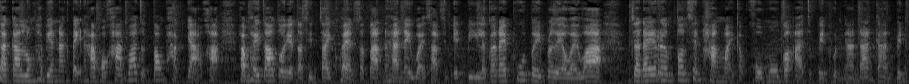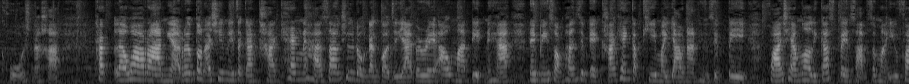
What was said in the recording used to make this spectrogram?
จากการลงทะเบียนนักเตะนะคะ เพราะคาดว่าจะต้องพักยาวค่ะทำให้เจ้าตัวเนี่ยตัดสินใจแขวนสตาร์ทนะคะในวัย 31 ปี แล้วก็ได้พูดเปรยๆเอาไว้ว่าจะได้เริ่มต้นเส้นทางใหม่กับโคโมก็อาจจะเป็นผลงานด้านการเป็นโค้ชนะคะ ทักแล้ววารานเนี่ยเริ่มต้นอาชีพนี้จากการค้าแข้งนะคะ สร้างชื่อโด่งดังก่อนจะย้ายไปเรอัลมาดริดนะคะในปี 2011 ค้าแข่งกับทีมมายาวนานถึง 10 ปี คว้าแชมป์ลาลิกาสเปน 3 สมัยยูฟา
